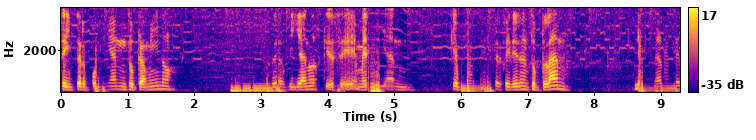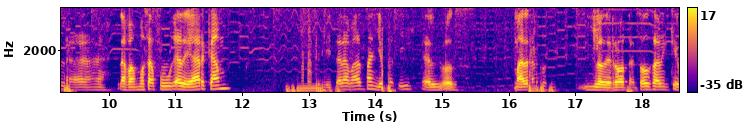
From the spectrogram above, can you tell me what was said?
se interponían en su camino. O sea, villanos que se metían, que podían interferir en su plan. la, la famosa fuga de Arkham para facilitar a Batman, yo así, a los madrazos y lo derrota. Todos saben que,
